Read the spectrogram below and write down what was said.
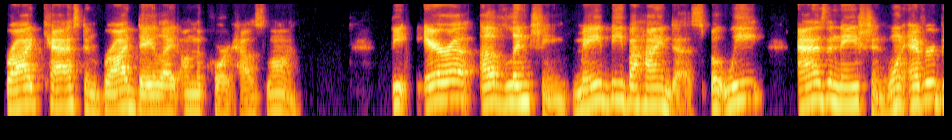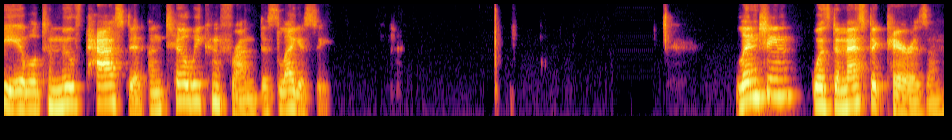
broadcast in broad daylight on the courthouse lawn. The era of lynching may be behind us, but we as a nation won't ever be able to move past it until we confront this legacy. Lynching was domestic terrorism.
